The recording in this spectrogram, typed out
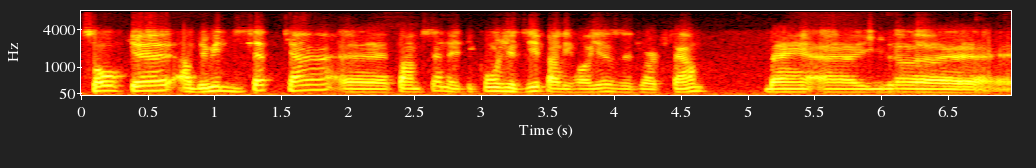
Sauf qu'en 2017, quand euh, Thompson a été congédié par les Royals de Georgetown, ben il a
